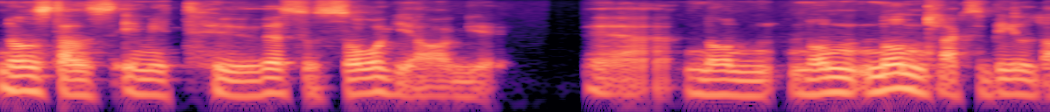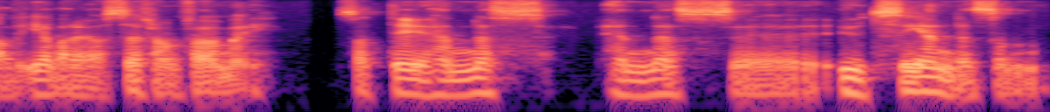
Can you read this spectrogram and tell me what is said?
någonstans i mitt huvud så såg jag eh, någon, någon, någon slags bild av Eva Röse framför mig. Så att det är hennes, hennes eh, utseende som,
